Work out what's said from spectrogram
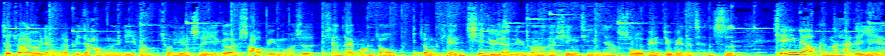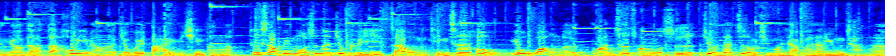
这主要有两个比较好用的地方，首先是一个哨兵模式，像在广州这种天气，就像女朋友的心情一样，说变就变的城市，前一秒可能还在艳阳高照，但后一秒呢就会大雨倾盆了。这个哨兵模式呢，就可以在我们停车后又忘了关车窗的时，就能在这种情况下派上用场了。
